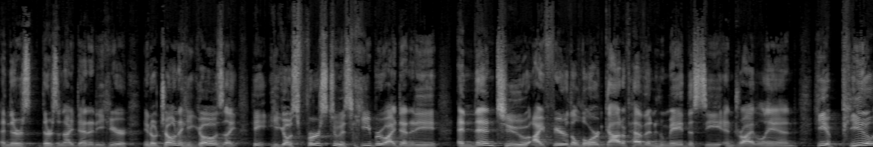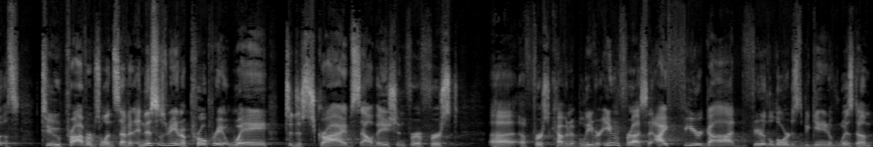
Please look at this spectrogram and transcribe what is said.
And there's, there's an identity here. You know, Jonah, he goes like he, he goes first to his Hebrew identity and then to I fear the Lord God of heaven who made the sea and dry land. He appeals to Proverbs 1 7, and this would be an appropriate way to describe salvation for a first, uh, a first covenant believer, even for us. I fear God, fear the Lord is the beginning of wisdom,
